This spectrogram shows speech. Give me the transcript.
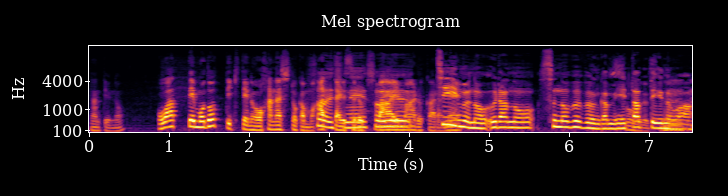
なんていうの？終わって戻ってきてのお話とかもあったりする場合もあるからね。チームの裏の素の部分が見えたっていうのは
